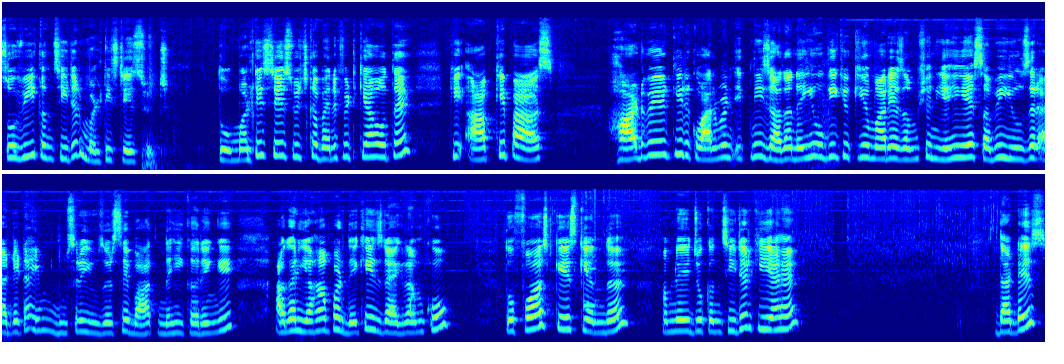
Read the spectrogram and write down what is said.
So we consider multi stage switch तो मल्टी स्टेज स्विच का बेनिफिट क्या होता है? कि आपके पास हार्डवेयर की रिक्वायरमेंट इतनी ज़्यादा नहीं होगी क्योंकि हमारे एजम्पन यही है, सभी यूज़र एट ए टाइम दूसरे यूज़र से बात नहीं करेंगे। अगर यहाँ पर देखें इस डायग्राम को तो फ़र्स्ट केस के अंदर हमने जो कंसीडर किया है that is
